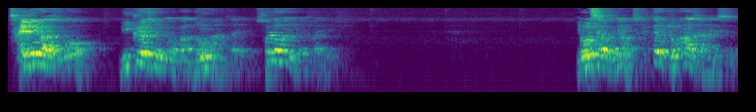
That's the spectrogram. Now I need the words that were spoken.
잘 돼가지고 미끄러지는 경우가 너무 많다. 솔로몬이 이렇더라. 이거죠. 요셉은요, 절대로 교만하지 않았어요.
